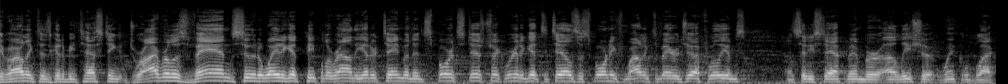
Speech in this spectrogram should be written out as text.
of Arlington is going to be testing driverless vans soon, a way to get people around the entertainment and sports district. We're going to get details this morning from Arlington Mayor Jeff Williams and City Staff Member Alicia Winkelblech.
